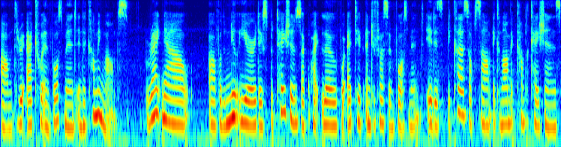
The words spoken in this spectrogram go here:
um, through actual enforcement in the coming months right now, uh, for the new year, the expectations are quite low for active antitrust enforcement. It is because of some economic complications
